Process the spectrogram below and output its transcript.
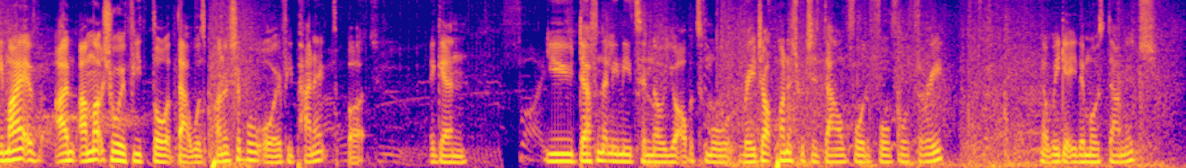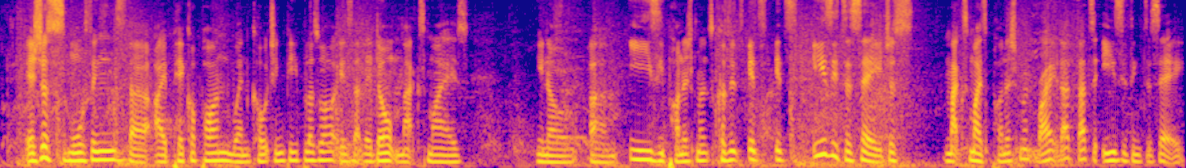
He might have, I'm, I'm not sure if he thought that was punishable or if he panicked, but again, you definitely need to know your optimal rage art punish, which is down 4 to 443. That we get you the most damage. It's just small things that I pick up on when coaching people as well, is that they don't maximize you know, um, easy punishments because it's it's it's easy to say just maximize punishment, right? That that's an easy thing to say,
